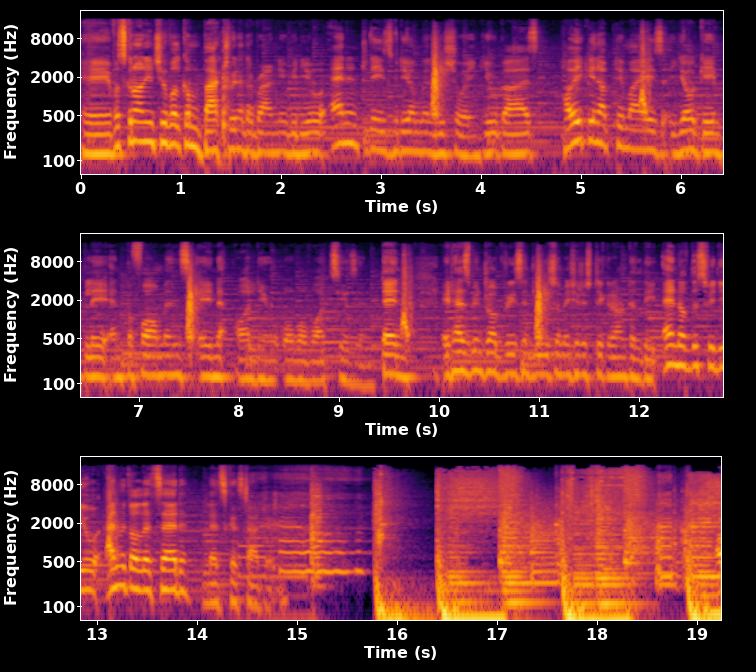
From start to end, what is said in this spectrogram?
Hey, what's going on YouTube? Welcome back to another brand new video and in today's video I'm going to be showing you guys how you can optimize your gameplay and performance in all new Overwatch Season 10. It has been dropped recently so make sure to stick around till the end of this video and with all that said, let's get started.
